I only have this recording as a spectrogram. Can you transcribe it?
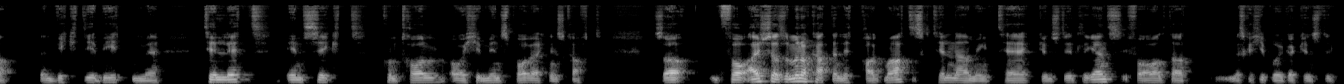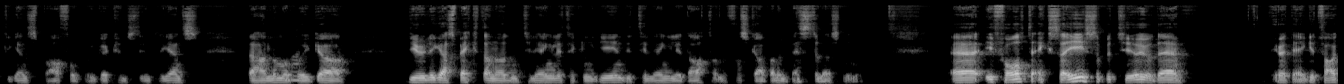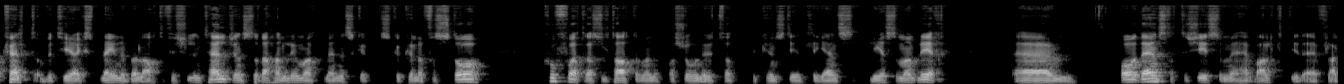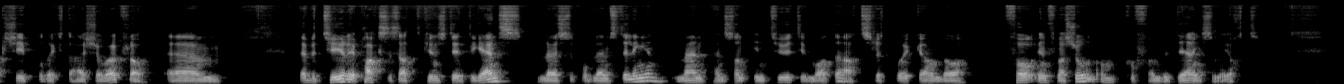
den viktige biten med tillit, innsikt, kontroll og ikke minst påvirkningskraft. Så for Aisha har vi nok hatt en litt pragmatisk tilnærming til kunstig intelligens i forhold til at vi skal ikke bruke kunstig intelligens bare for å bruke kunstig intelligens. Det handler om å bruke de ulike aspektene av den tilgjengelige teknologien, de tilgjengelige dataene, for å skape den beste løsningen. Eh, I forhold til XAI så betyr jo det det er jo et eget fagfelt og betyr explainable artificial intelligence. og Det handler om at mennesker skal kunne forstå hvorfor et resultat av en operasjon utført med kunstig intelligens blir som man blir. Um, og det er en strategi som vi har valgt i det flaggskipproduktet Aisha Workflow. Um, det betyr i praksis at kunstig intelligens løser problemstillingen, men på en sånn intuitiv måte at sluttbrukeren da får informasjon om hvorfor en vurdering som er gjort.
